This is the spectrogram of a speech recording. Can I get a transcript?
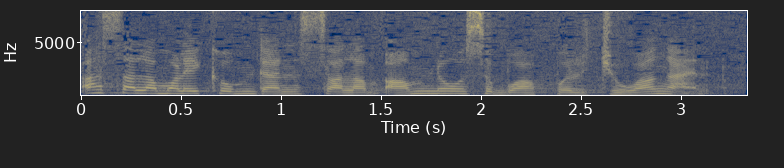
Assalamualaikum dan salam amno sebuah perjuangan.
